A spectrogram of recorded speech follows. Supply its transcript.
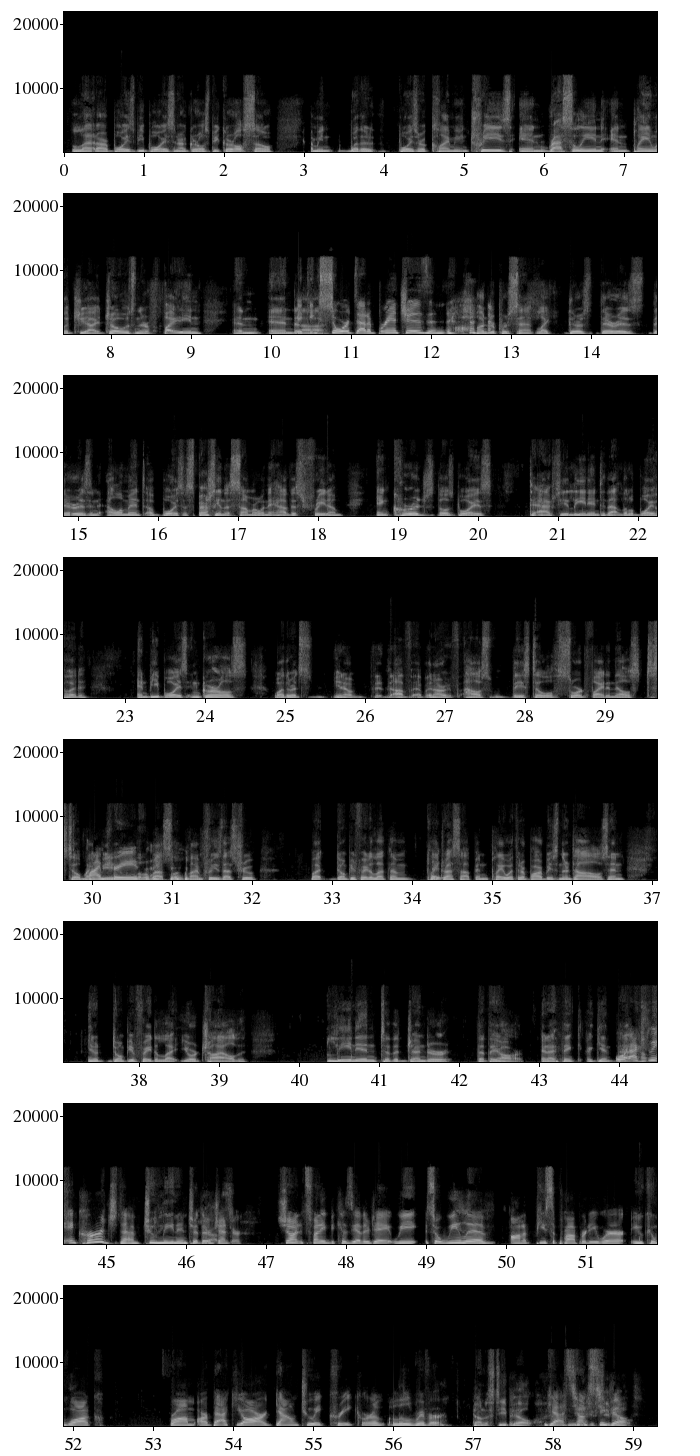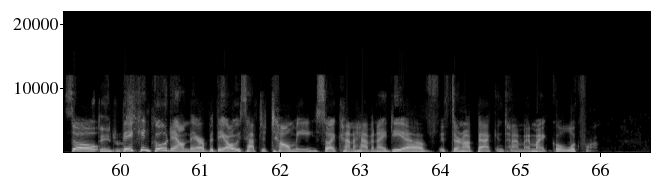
let our boys be boys and our girls be girls. So, I mean, whether boys are climbing trees and wrestling and playing with GI Joes and they're fighting and and Making uh, swords out of branches and hundred percent like there's there is there is an element of boys especially in the summer when they have this freedom encourage those boys to actually lean into that little boyhood and be boys and girls whether it's you know in our house they still sword fight and they'll st- still might Climb be trees. a little wrestle and climb trees that's true but don't be afraid to let them play dress up and play with their barbies and their dolls and you know don't be afraid to let your child lean into the gender that they are. And I think again, or actually helps- encourage them to lean into their Yes. gender. Sean, it's funny because the other day we so we live on a piece of property where you can walk from our backyard down to a creek or a, a little river. down a steep hill. Yes, down a steep hill. So Dangerous. they can go down there, but they always have to tell me. So I kind of have an idea of if they're not back in time, I might go look for them.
